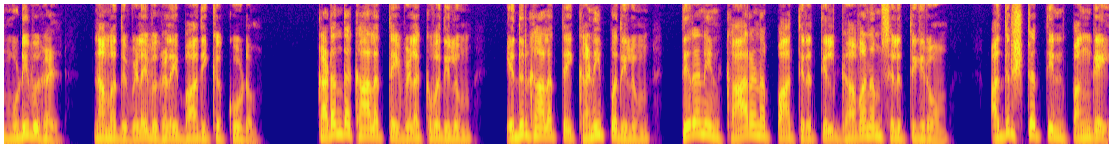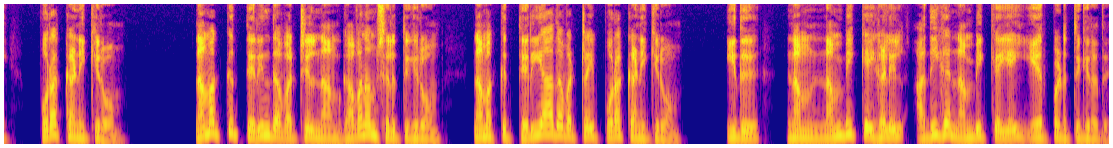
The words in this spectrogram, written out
முடிவுகள் நமது விளைவுகளை பாதிக்கக்கூடும். கடந்த காலத்தை விளக்குவதிலும் எதிர்காலத்தை கணிப்பதிலும் திறனின் காரணப் பாத்திரத்தில் கவனம் செலுத்துகிறோம். அதிர்ஷ்டத்தின் பங்கை புறக்கணிக்கிறோம். நமக்குத் தெரிந்தவற்றில் நாம் கவனம் செலுத்துகிறோம். நமக்குத் தெரியாதவற்றை புறக்கணிக்கிறோம். இது நம் நம்பிக்கைகளில் அதிக நம்பிக்கையை ஏற்படுத்துகிறது.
